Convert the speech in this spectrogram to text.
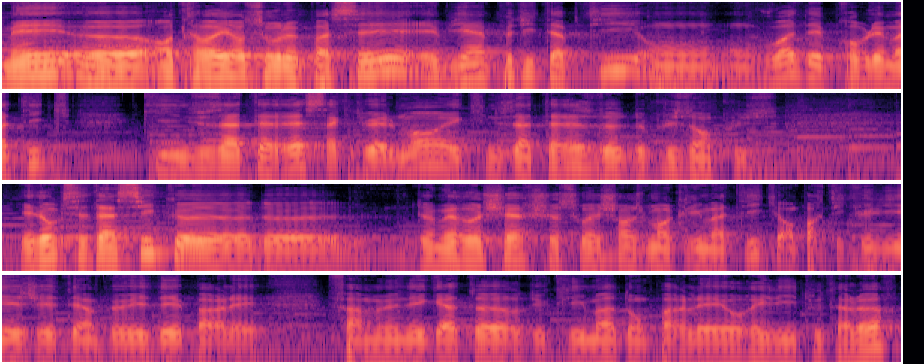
mais euh, en travaillant sur le passé, eh bien, petit à petit, on, voit des problématiques qui nous intéressent actuellement et qui nous intéressent de, plus en plus. Et donc c'est ainsi que de, mes recherches sur les changements climatiques, en particulier j'ai été un peu aidé par les fameux négateurs du climat dont parlait Aurélie tout à l'heure,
